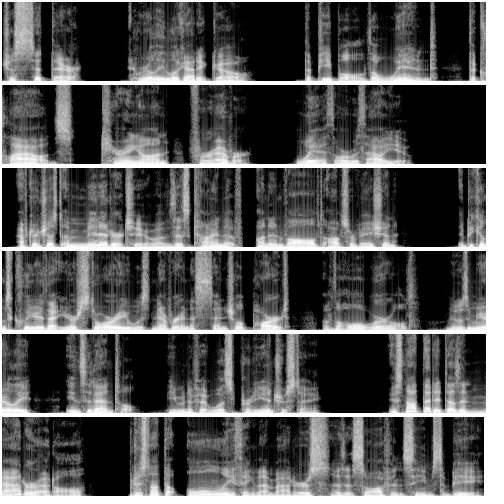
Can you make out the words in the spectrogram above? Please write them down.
Just sit there and really look at it go. The people, the wind, the clouds, carrying on forever, with or without you. After just a minute or two of this kind of uninvolved observation, it becomes clear that your story was never an essential part of the whole world. It was merely incidental, even if it was pretty interesting. It's not that it doesn't matter at all, but it's not the only thing that matters, as it so often seems to be.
